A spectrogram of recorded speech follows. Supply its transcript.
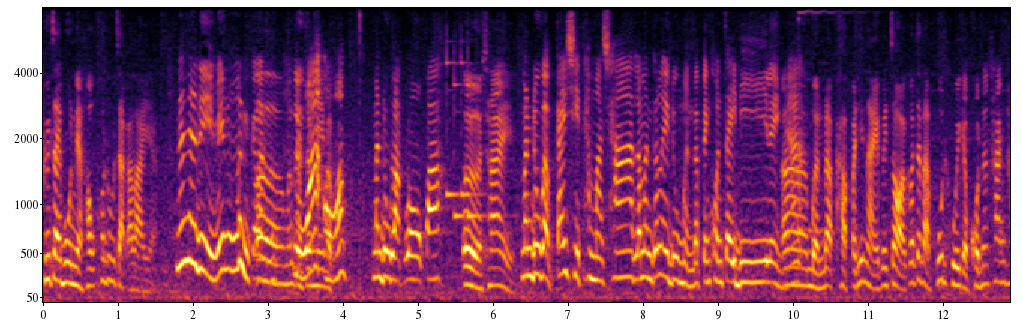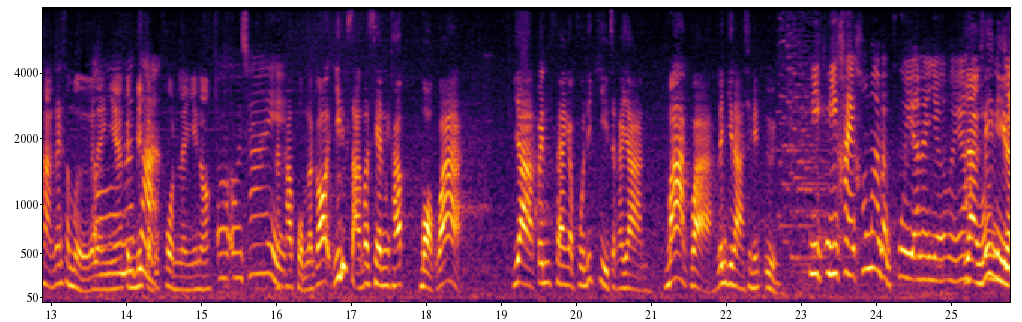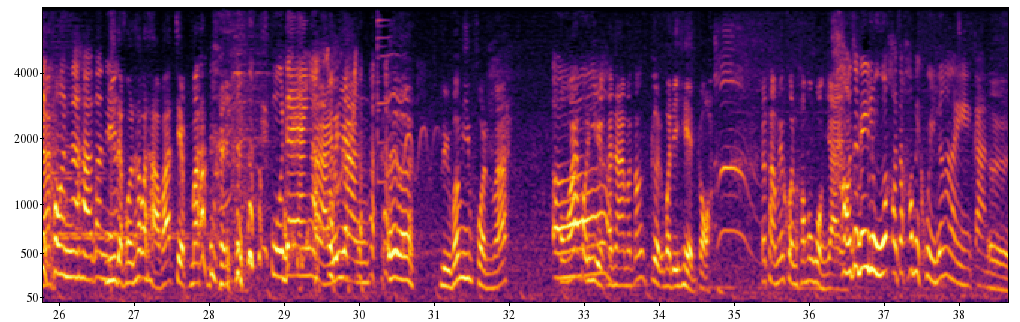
คือใจบุญเนี่ยเขาเขาดูจากอะไรอะ นั่นน่ะดิไม่รู้เหมือนกัน เออมันหรือว่าอาจจะมีแบบอ๋อ มันดูหลักโลกปะเออใช่มันดูแบบใกล้ชิดธรรมชาติ แล้วมันก็เลยดูเหมือนแบบเป็นคนใจดีอะไรอย่างเงี้ย อ่าเหมือนแบบขับไปที่ไหนไปจอดก็จะแบบพูดคุยกับคนข้างๆทางได้เสมออะไรเงี้ยเออเป็นมิตรกับน่าจะทุกคนอะไรเงี้ยเนาะ เออเออใช่ นะครับผมแล้วก็ 23%ครับ บอกว่า อยากเป็นแฟนกับคนที่ขี่จักรยานมากกว่าเล่นกีฬาชนิดอื่น มีมีใครเข้ามาแบบคุยอะไรเยอะไหมอะยังไม่มีนะ กี่คนนะคะตอนเนี้ยมีแต่คนเข้ามาถามว่าเจ็บมากไหม หมูแดงอะหายหรือยัง เออ หรือว่ามีผลวะ เพราะว่าคนขี่จักรยานมันต้องเกิดอุบัติเหตุก่อนก็ทำให้คนเข้ามาห่วงใยเขาจะได้รู้ว่าเขาจะเข้าไปคุยเรื่องอะไรกัน เออ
